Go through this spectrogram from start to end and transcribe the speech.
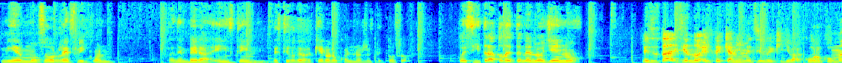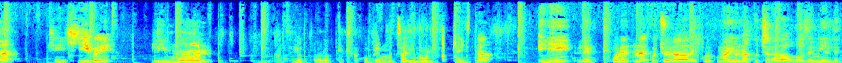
Mi hermoso refri con... Pueden ver a Einstein vestido de vaquero, lo cual no es respetuoso. Pues sí trato de tenerlo lleno. Les estaba diciendo el té que a mí me sirve que lleva cúrcuma, jengibre, limón. Compré mucho limón, que ahí está. Y le ponen una cucharada de cúrcuma y una cucharada o dos de miel. De,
